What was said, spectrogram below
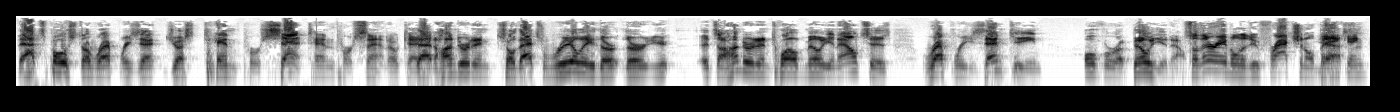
that's supposed to represent just 10 percent. ten percent. Okay, that hundred and so that's really they're they're it's 112 million ounces representing over a billion ounces. so they're able to do fractional Yes, banking,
